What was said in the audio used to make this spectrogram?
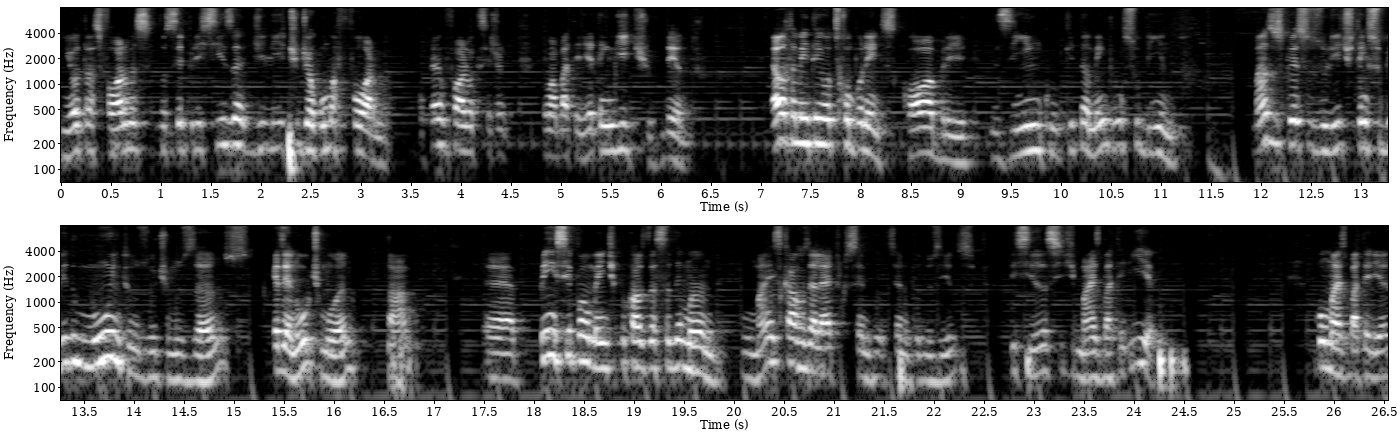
em outras formas, você precisa de lítio de alguma forma. Qualquer forma que seja uma bateria tem lítio dentro. Ela também tem outros componentes, cobre, zinco, que também estão subindo. Mas os preços do lítio têm subido muito nos últimos anos, quer dizer, no último ano, tá? É, principalmente por causa dessa demanda. Com mais carros elétricos sendo, sendo produzidos, precisa-se de mais bateria com mais bateria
